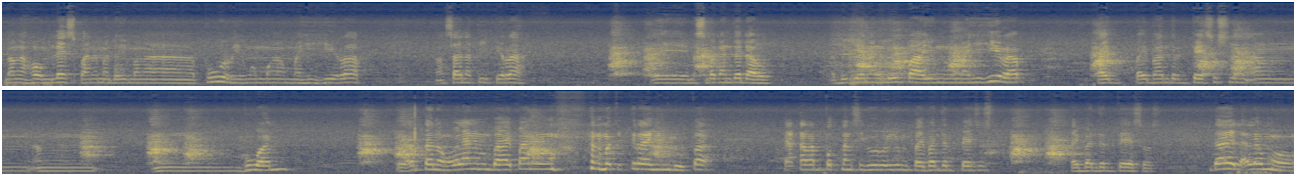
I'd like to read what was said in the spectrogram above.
mga homeless, paano naman daw yung mga poor, yung mga mahihirap, uh, saan natitira. Eh, mas maganda daw, ah, bigyan ng lupa yung mga mahihirap, five- 500 pesos lang ang ang ang buwan. Eh, ang tanong, wala namang bahay, paano, paano matitirahan yung lupa? Kakarampot lang siguro yung 500 pesos, 500 pesos. Dahil alam mo,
